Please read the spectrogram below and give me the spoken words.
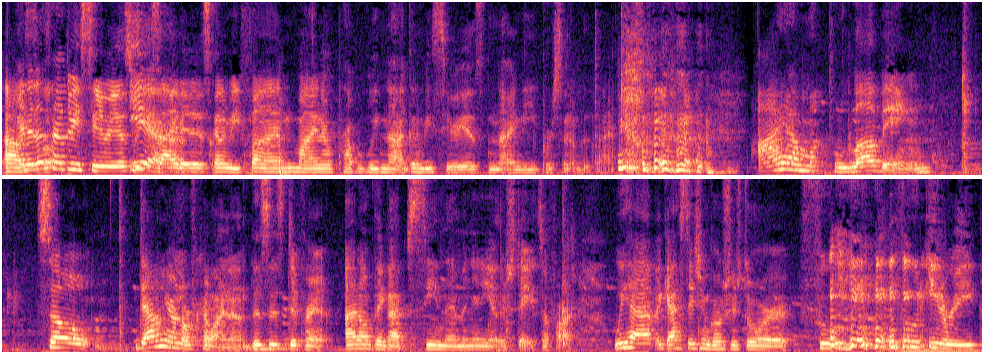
Um, And it so- doesn't have to be serious. We Yeah. decided it's gonna be fun. Mine are probably not gonna be serious ninety percent of the time. I am loving. So down here in North Carolina, this is different. I don't think I've seen them in any other state so far. We have a gas station, grocery store, food food eatery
